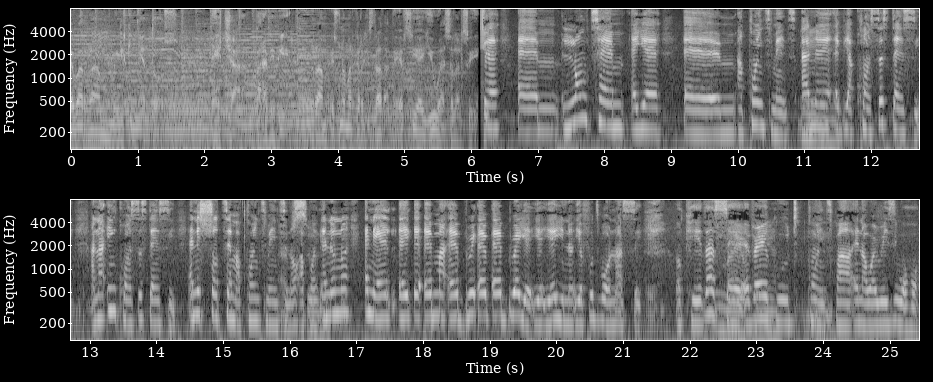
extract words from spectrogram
Nueva RAM 1500. Hecha para vivir. RAM es una marca registrada de FCA US LLC. sɛ um, long term ɛyɛ um, appointment ɛne ebi a consistency ana inconsistency ɛne short term appointment no appoint Absolutely. ɛno no yɛ yɛ yi no yɛ football no ase okay that's uh, a very good point pa ɛna wa raise wɔ hɔ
